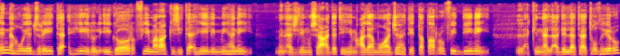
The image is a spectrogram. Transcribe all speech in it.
إنه يجري تأهيل الإيغور في مراكز تأهيل مهني من أجل مساعدتهم على مواجهة التطرف الديني لكن الأدلة تظهر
